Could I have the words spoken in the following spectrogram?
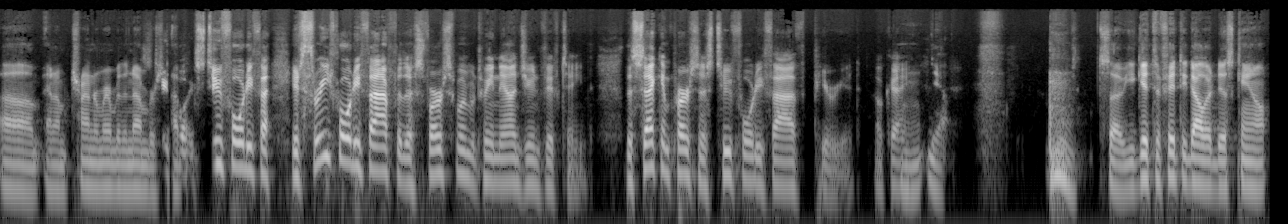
um, and I'm trying to remember the numbers. It's two forty five. It's three forty five for this first one between now and June fifteenth. The second person is two forty five. Period. Okay. Mm-hmm. Yeah. so you get the fifty dollar discount,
